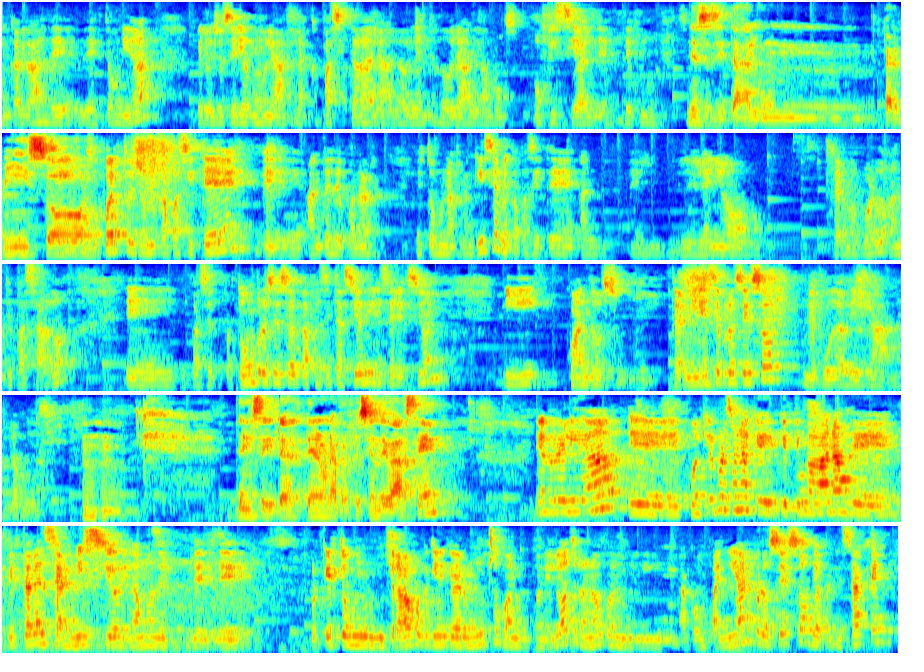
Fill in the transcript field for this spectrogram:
encargadas de, esta unidad, pero yo sería como la, capacitada, la, orientadora, digamos, oficial de, de ¿Necesitas algún permiso? Sí, por supuesto, yo me capacité eh, antes de poner, esto es una franquicia, me capacité en, el año, ya no me acuerdo, antepasado, eh, pasé por todo un proceso de capacitación y de selección y cuando terminé ese proceso me pude abrir la, unidad. ¿Necesitas tener una profesión de base? En realidad, eh, cualquier persona que, tenga ganas de, estar al servicio, digamos, de, porque esto es un trabajo que tiene que ver mucho con, el otro, ¿no? con acompañar procesos de aprendizaje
